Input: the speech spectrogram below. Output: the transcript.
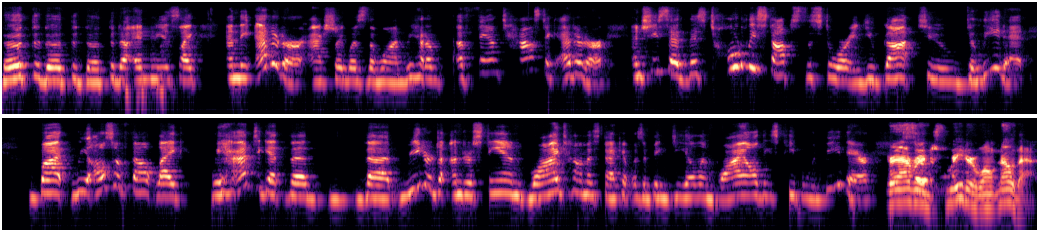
Da, da, da, and it's like and the editor actually was the one. We had a, a fantastic editor. And she said this totally stops the story. You've got to delete it. But we also felt like we had to get the the reader to understand why thomas becket was a big deal and why all these people would be there. Your average so, reader won't know that.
